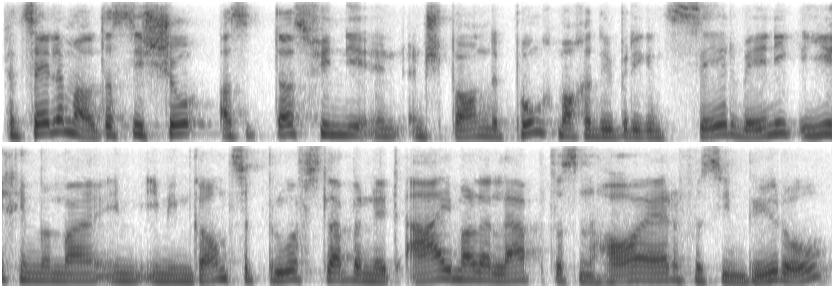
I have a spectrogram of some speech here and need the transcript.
Erzähl mal, das ist schon, also das finde ich einen, spannenden Punkt. Machen übrigens sehr wenig. Ich in meinem, in, in meinem ganzen Berufsleben nicht einmal erlebt, dass ein HR von seinem Büro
